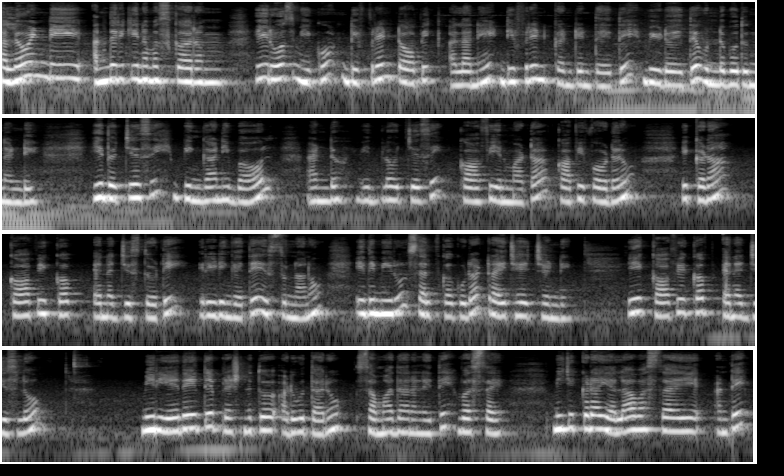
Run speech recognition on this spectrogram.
Hello అండి అందరికీ నమస్కారం. ఈరోజు మీకు డిఫరెంట్ టాపిక్ అలానే డిఫరెంట్ కంటెంట్ అయితే వీడియో అయితే ఉండబోతుందండి. ఇది వచ్చేసి పింగాణి బౌల్ అండ్ ఇంట్లో వచ్చేసి కాఫీ అనమాట కాఫీ పౌడరు. ఇక్కడ కాఫీ కప్ ఎనర్జీస్ తోటి రీడింగ్ అయితే ఇస్తున్నాను. ఇది మీరు సెల్ఫ్గా కూడా ట్రై చేయొచ్చండి. ఈ కాఫీ కప్ ఎనర్జీస్లో మీరు ఏదైతే ప్రశ్నతో అడుగుతారో సమాధానాలు అయితే వస్తాయి. మీకు ఇక్కడ ఎలా వస్తాయి? అంటే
